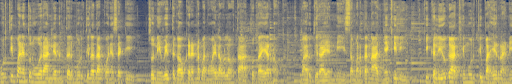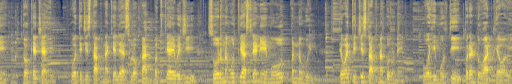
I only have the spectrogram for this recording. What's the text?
मूर्ती पाण्यातून वर आणल्यानंतर मूर्तीला दाखवण्यासाठी जो नैवेद्य गावकऱ्यांना बनवायला लावला होता तो तयार नव्हता. मारुतीरायांनी समर्थांना आज्ञा केली की कलियुगात ही मूर्ती बाहेर राहणे धोक्याचे आहे. व तिची स्थापना केल्यास लोकांत भक्तीऐवजी सुवर्णमूर्ती असल्याने मोह उत्पन्न होईल. तेव्हा तिची स्थापना करू नये व ही मूर्ती परत डोहात ठेवावी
